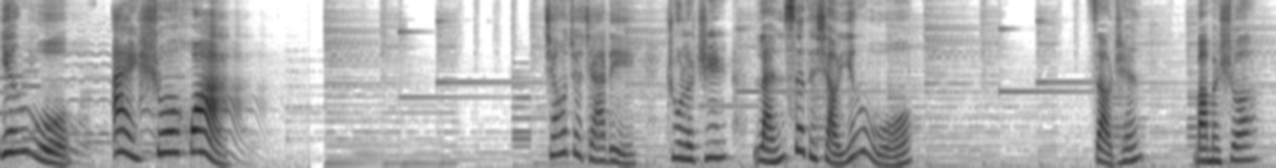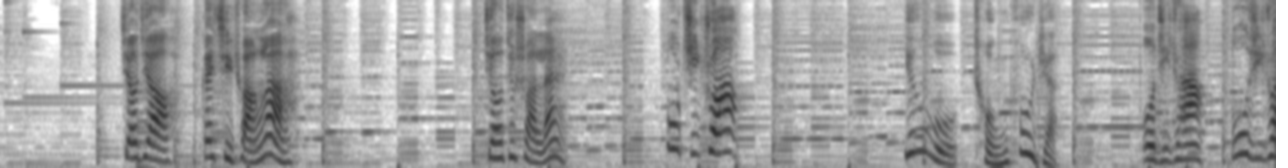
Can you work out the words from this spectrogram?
鹦鹉爱说话。娇娇家里。住了只蓝色的小鹦鹉。早晨，妈妈说：“娇娇，该起床啦。”娇娇耍赖，不起床。鹦鹉重复着：“不起床，不起床。”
